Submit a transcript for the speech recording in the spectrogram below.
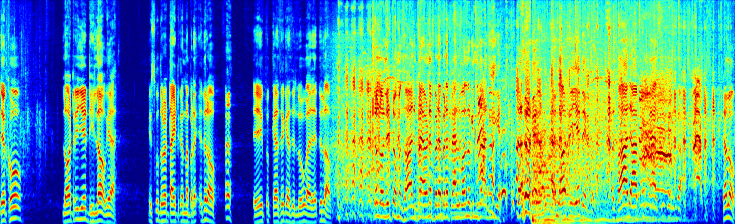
देखो लॉटरी ये ढीला हो गया है। इसको थोड़ा टाइट करना पड़ेगा इधर आओ। हाँ। एक तो कैसे कैसे लोग आ जाए इधर आओ। चलो लिटो मसाज मैंने बड़े बड़े पहलवानों की मसाज की है। लॉटरी ये देखो। मसाज आपकी मैं ऐसी करूँगा। चलो।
